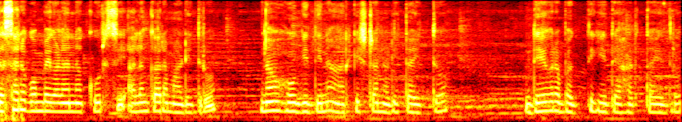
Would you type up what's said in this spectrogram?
ದಸರಾ ಗೊಂಬೆಗಳನ್ನು ಕೂರಿಸಿ ಅಲಂಕಾರ ಮಾಡಿದರು. ನಾವು ಹೋಗಿದ್ದ ದಿನ ಆರ್ಕೆಸ್ಟ್ರಾ ನಡೀತಾ ಇತ್ತು. ದೇವರ ಭಕ್ತಿಗೀತೆ ಹಾಡ್ತಾಯಿದ್ರು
